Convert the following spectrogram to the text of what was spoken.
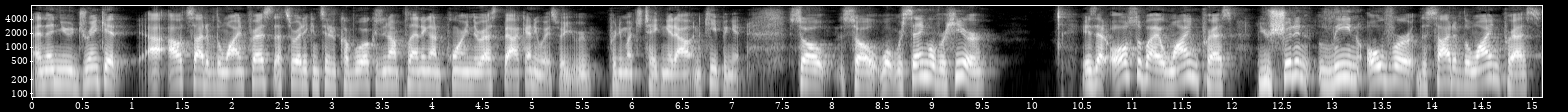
and then you drink it outside of the wine press, that's already considered kavua because you're not planning on pouring the rest back anyway. So you're pretty much taking it out and keeping it. So, so what we're saying over here is that also by a wine press, you shouldn't lean over the side of the wine press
